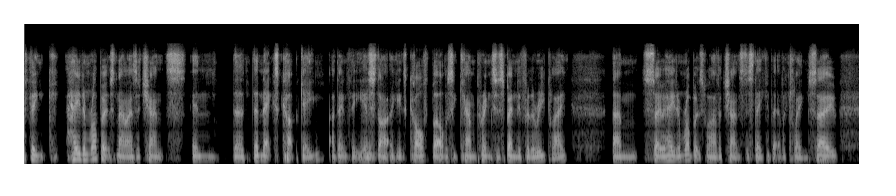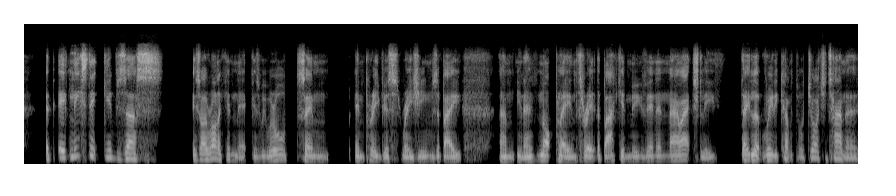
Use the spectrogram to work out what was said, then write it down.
think Hayden Roberts now has a chance in the the next cup game. I don't think he'll Mm. start against Cov, but obviously Cam Pring suspended for the replay. Um, so Hayden Roberts will have a chance to stake a bit of a claim. So at, at least it gives us. It's ironic, isn't it? Because we were all saying in previous regimes about um, you know, not playing three at the back and moving, and now actually they look really comfortable. George Tanner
